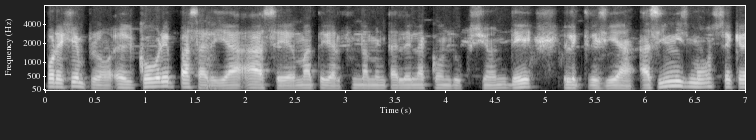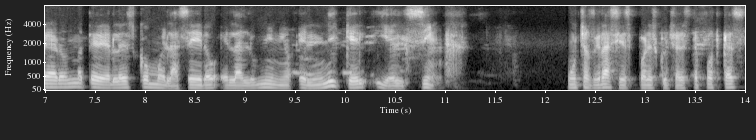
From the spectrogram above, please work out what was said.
Por ejemplo, el cobre pasaría a ser material fundamental en la conducción de electricidad. Asimismo, se crearon materiales como el acero, el aluminio, el níquel y el zinc. Muchas gracias por escuchar este podcast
